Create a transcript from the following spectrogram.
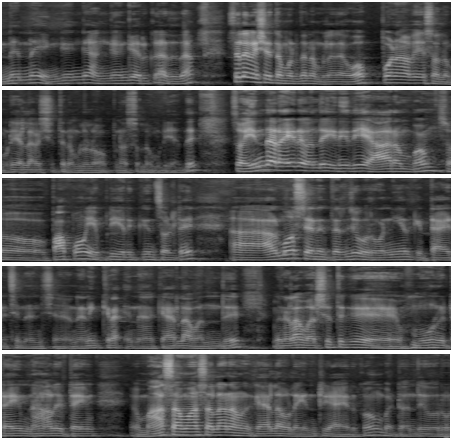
என்னென்ன எங்கெங்கே அங்கங்கே இருக்கோ அதுதான். சில விஷயத்த மட்டும் தான் நம்மளால் ஓப்பனாகவே சொல்ல முடியும். எல்லா விஷயத்தையும் நம்மளால் ஓப்பனாக சொல்ல முடியாது. ஸோ இந்த ரைடு வந்து இனிதே ஆரம்பம். ஸோ பார்ப்போம் எப்படி இருக்குதுன்னு சொல்லிட்டு ஆல்மோஸ்ட் எனக்கு தெரிஞ்சு ஒரு ஒன் இயர் கிட்ட ஆகிடுச்சுன்னு நினச்சி நினைக்கிறேன். நான் கேரளா வந்து முன்னெல்லாம் வருஷத்துக்கு மூணு டைம் நாலு டைம் மாதம் மாதம்லாம் நாங்கள் கேரளாவில் என்ட்ரி ஆகிருக்கோம் பட் வந்து ஒரு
